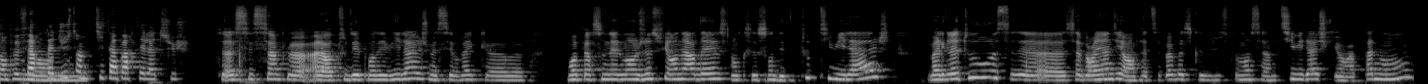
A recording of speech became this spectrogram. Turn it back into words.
on peut faire peut-être juste un petit aparté là-dessus. C'est assez simple. Alors, tout dépend des villages, mais c'est vrai que euh, moi, personnellement, je suis en Ardèche, donc ce sont des tout petits villages. Malgré tout, euh, ça veut rien dire, en fait. C'est pas parce que, justement, c'est un petit village qu'il y aura pas de monde.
